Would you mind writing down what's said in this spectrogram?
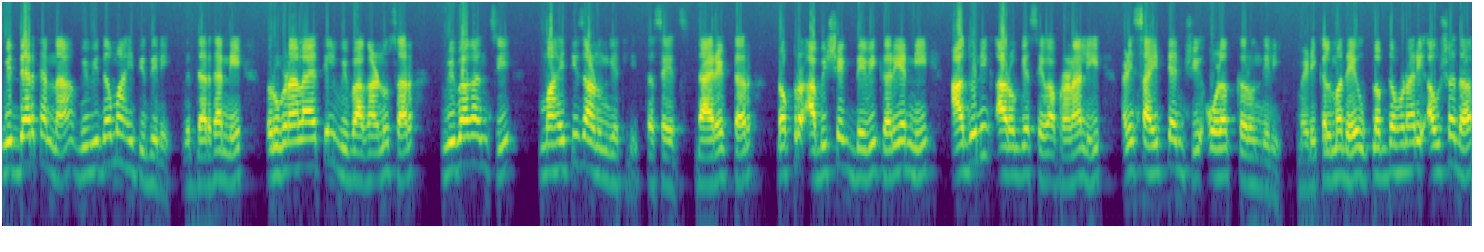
विद्यार्थ्यांना विविध माहिती दिली. विद्यार्थ्यांनी रुग्णालयातील विभागानुसार विभागांची माहिती जाणून घेतली. तसेच डायरेक्टर डॉक्टर अभिषेक देवीकर यांनी आधुनिक आरोग्य सेवा प्रणाली आणि साहित्यांची ओळख करून दिली. मेडिकलमध्ये उपलब्ध होणारी औषधं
